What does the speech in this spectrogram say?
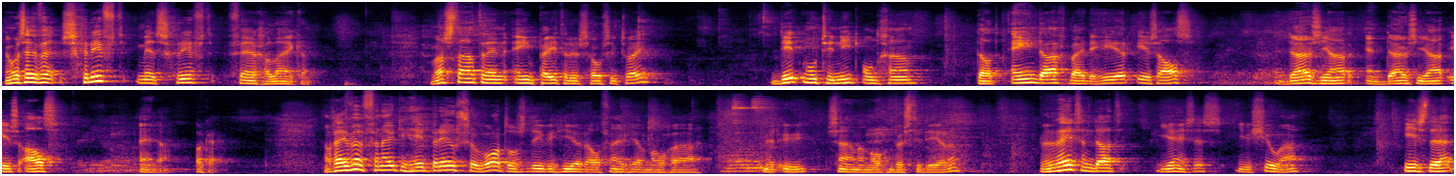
En we eens even schrift met schrift vergelijken. Wat staat er in 1 Petrus hoofdstuk 2? Dit moet u niet ontgaan, dat één dag bij de Heer is als duizend jaar en duizend jaar is als één dag. Oké. Nog even vanuit die Hebreeuwse wortels die we hier al vijf jaar mogen met u samen mogen bestuderen. We weten dat Jezus, Yeshua, is de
